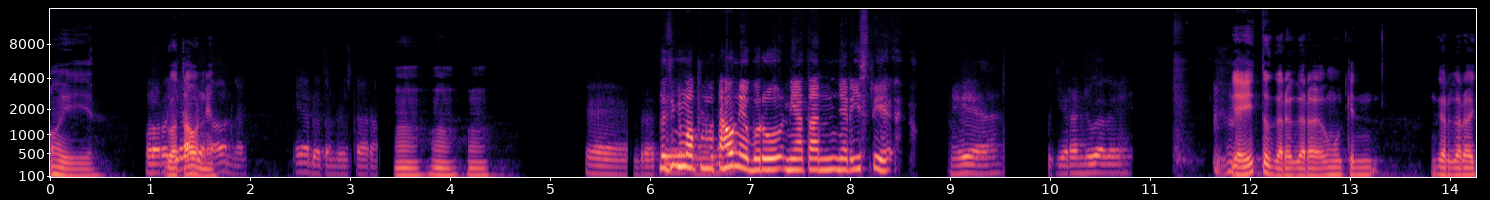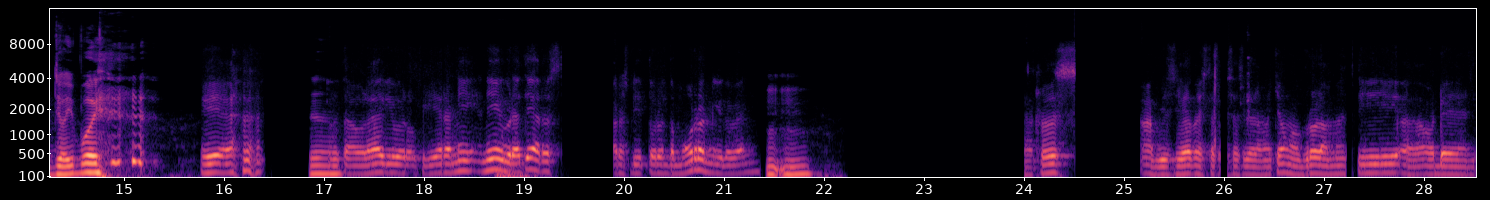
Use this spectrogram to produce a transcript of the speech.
Oh iya. Kalau Dua Roger tahun dua ya? tahun kan? Iya dua tahun dari sekarang. Hmm, hmm, hmm. Eh, berarti Berarti 50 tahun ya baru niatan nyari istri ya. Iya, pikiran juga kayak. Ya itu gara-gara mungkin gara-gara Joy Boy. Iya, Ya. baru tahu lagi baru pikiran nih. Nih berarti harus harus diturun temurun gitu kan. Mm-mm. Nah, terus habis ya pesta-pesta segala macam ngobrol sama si eh, Oden.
